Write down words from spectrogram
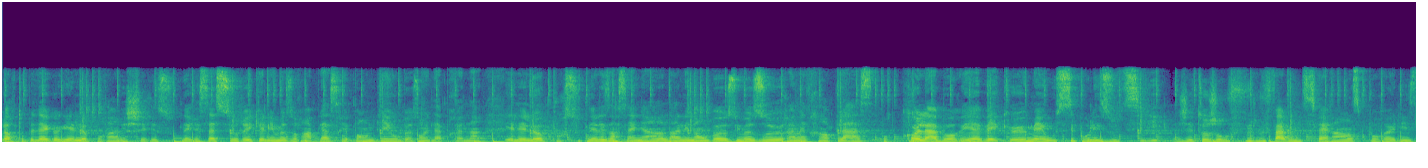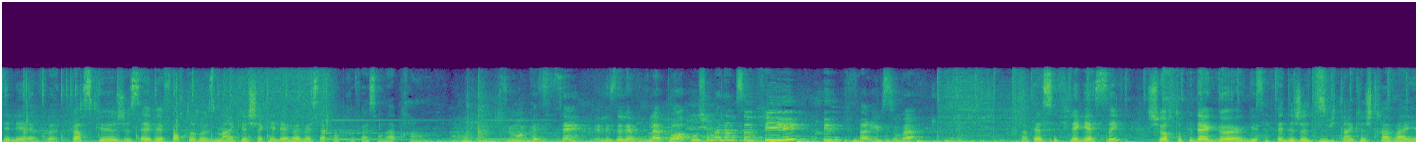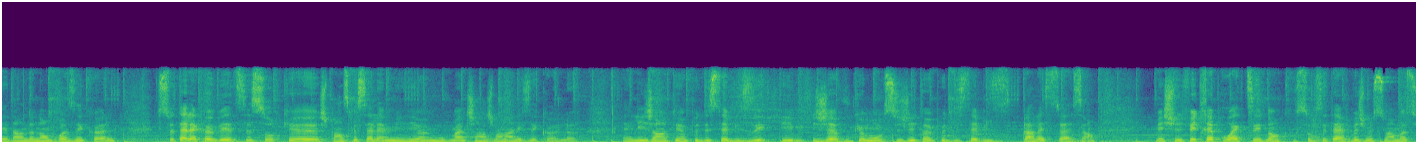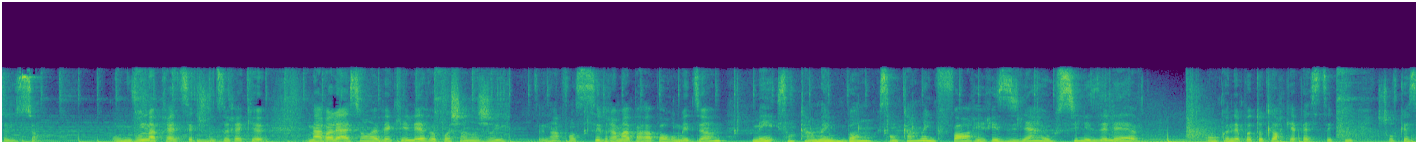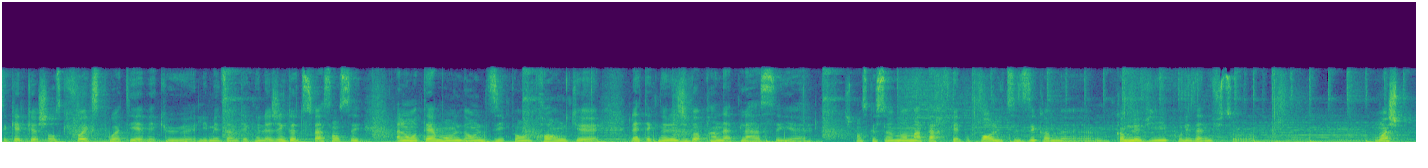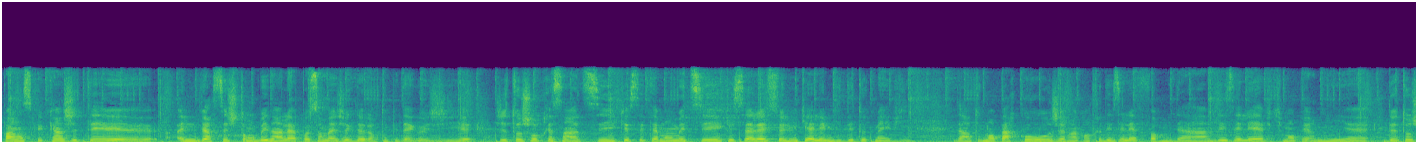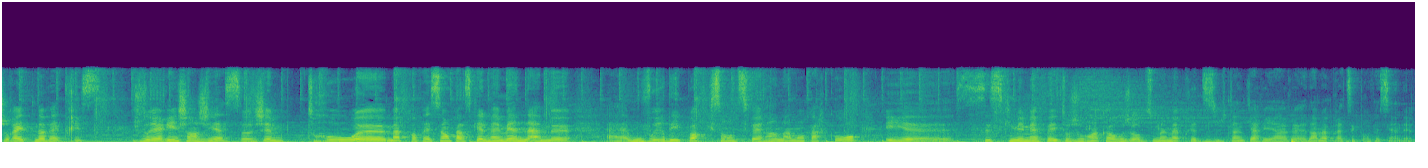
L'orthopédagogue est là pour enrichir et soutenir et s'assurer que les mesures en place répondent bien aux besoins de l'apprenant. Elle est là pour soutenir les enseignants dans les nombreuses mesures à mettre en place, pour collaborer avec eux, mais aussi pour les outiller. J'ai toujours voulu faire une différence pour euh, les élèves parce que je savais fort heureusement que chaque élève avait sa propre façon d'apprendre. Fais mon quotidien. Les élèves ouvrent la porte. Bonjour Madame Sophie! Ça arrive souvent. Je m'appelle Sophie Lagacé. Je suis orthopédagogue. Ça fait déjà 18 ans que je travaille dans de nombreuses écoles. Suite à la COVID, c'est sûr que je pense que ça a mis un mouvement de changement dans les écoles. Euh, les gens ont été un peu déstabilisés et j'avoue que moi aussi, j'ai été un peu déstabilisée par la situation. Mais je suis une fille très proactive, donc aussitôt que c'est arrivé, je me suis mis en mode solution. Au niveau de ma pratique, je vous dirais que ma relation avec l'élève n'a pas changé. Dans le fond, c'est vraiment par rapport au médium, mais ils sont quand même bons, ils sont quand même forts et résilients aussi, les élèves. On ne connaît pas toutes leurs capacités, puis je trouve que c'est quelque chose qu'il faut exploiter avec eux, euh, les médiums technologiques. De toute façon, c'est à long terme, on, le dit, puis on le prône que la technologie va prendre la place et euh, je pense que c'est un moment parfait pour pouvoir l'utiliser comme, euh, comme levier pour les années futures. Moi, je pense que quand j'étais à l'université, je suis tombée dans la potion magique de l'orthopédagogie. J'ai toujours pressenti que c'était mon métier, que être celui qui allait me guider toute ma vie. Dans tout mon parcours, j'ai rencontré des élèves formidables, des élèves qui m'ont permis euh, de toujours être novatrice. Je voudrais rien changer à ça. J'aime trop euh, ma profession parce qu'elle m'amène à me à ouvrir des portes qui sont différentes dans mon parcours et euh, c'est ce qui m'émerveille toujours encore aujourd'hui, même après 18 ans de carrière dans ma pratique professionnelle.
